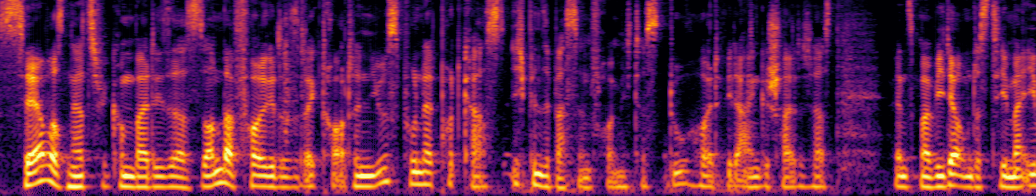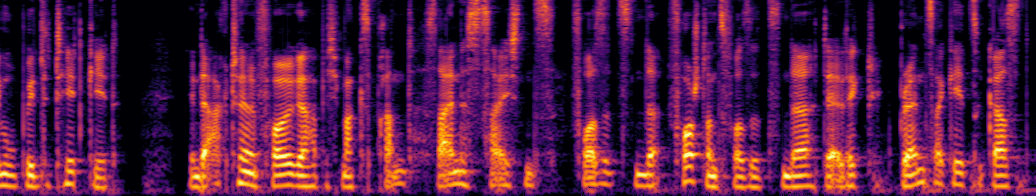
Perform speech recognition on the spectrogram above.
Servus und herzlich willkommen bei dieser Sonderfolge des Elektroauto-News.net Podcast. Ich bin Sebastian freue mich, dass du heute wieder eingeschaltet hast, wenn es mal wieder um das Thema E-Mobilität geht. In der aktuellen Folge habe ich Max Brandt, seines Zeichens Vorsitzender, Vorstandsvorsitzender der Electric Brands AG zu Gast,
